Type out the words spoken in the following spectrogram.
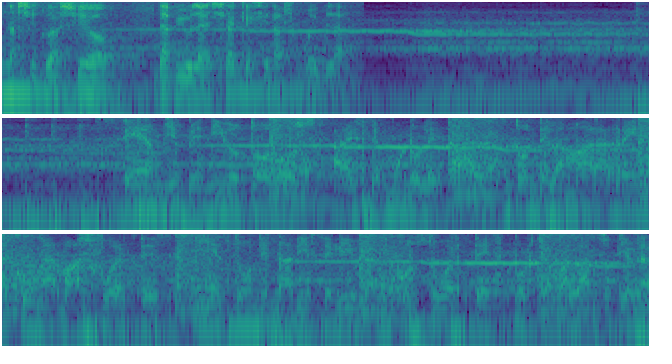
una situació de violència que és inassumible. Sean bienvenidos todos a este mundo letal, donde la mara reina con armas fuertes y es donde nadie se libra ni con suerte, porque a balazo te Què agarran.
